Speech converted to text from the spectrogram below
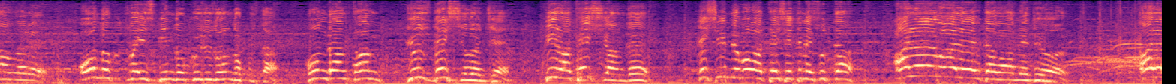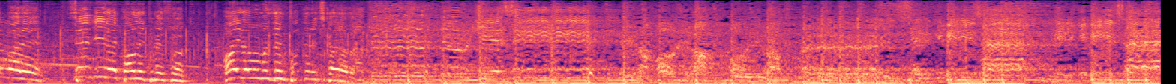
dağları 19 Mayıs 1919'da bundan tam 105 yıl önce bir ateş yandı ve şimdi bu ateş Eti Mesut'ta alev alev devam ediyor. Alev alev sevgiyle kal Eti Mesut. Bayramımızın tadını çıkaralım. Türkiye'si He leads them.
